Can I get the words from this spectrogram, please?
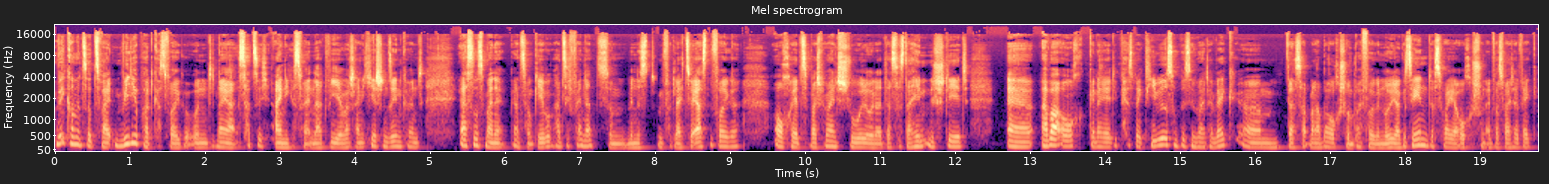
Willkommen zur zweiten Videopodcast-Folge und naja, es hat sich einiges verändert, wie ihr wahrscheinlich hier schon sehen könnt. Erstens, meine ganze Umgebung hat sich verändert, zumindest im Vergleich zur ersten Folge. Auch jetzt zum Beispiel mein Stuhl oder dass es da hinten steht. Äh, aber auch generell die Perspektive ist so ein bisschen weiter weg. Ähm, das hat man aber auch schon bei Folge 0 ja gesehen. Das war ja auch schon etwas weiter weg.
